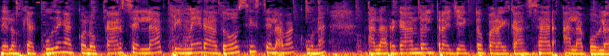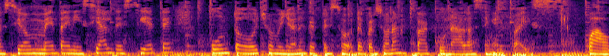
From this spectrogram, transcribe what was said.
de los que acuden a colocarse la primera dosis de la vacuna, alargando el trayecto para alcanzar a la población meta inicial de 7.8 millones de, de personas vacunadas en el país. Wow.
